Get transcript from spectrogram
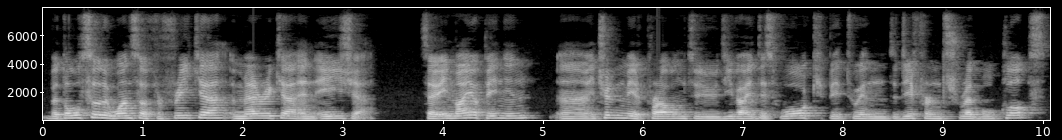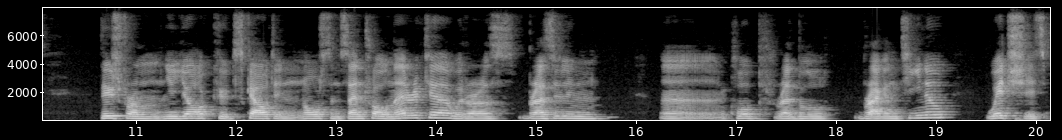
but also the ones of Africa, America, and Asia. So, in my opinion, uh, it shouldn't be a problem to divide this work between the different Red Bull clubs. Those from New York could scout in North and Central America, whereas Brazilian uh, club Red Bull Bragantino which is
